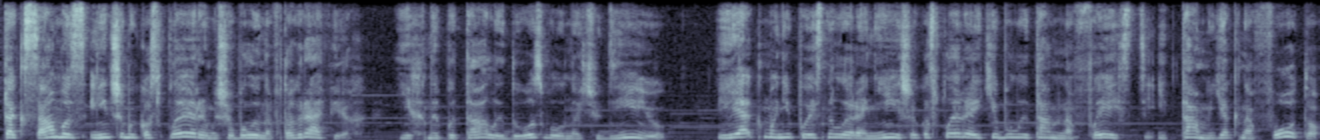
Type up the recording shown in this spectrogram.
Так само з іншими косплеєрами, що були на фотографіях. Їх не питали дозволу на цю дію. Як мені пояснили раніше, косплеєри, які були там на фесті і там, як на фото,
